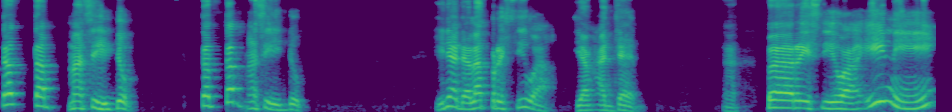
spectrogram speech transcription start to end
tetap masih hidup. Tetap masih hidup. Ini adalah peristiwa yang ajaib. Nah, peristiwa ini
